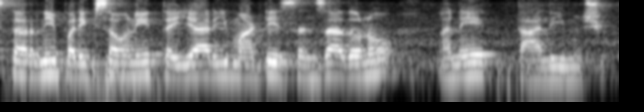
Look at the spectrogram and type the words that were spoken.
સ્તરની પરીક્ષાઓની તૈયારી માટે સંસાધનો અને તાલીમ છે.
